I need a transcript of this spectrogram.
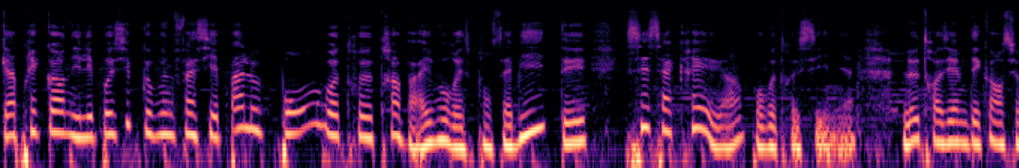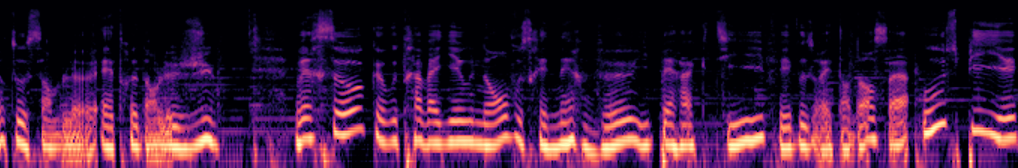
Capricorne, il est possible que vous ne fassiez pas le pont, votre travail, vos responsabilités. C'est sacré hein, pour votre signe. Le troisième décan surtout semble être dans le jus. Verseau, que vous travaillez ou non, vous serez nerveux, hyperactif et vous aurez tendance à houspiller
